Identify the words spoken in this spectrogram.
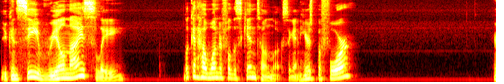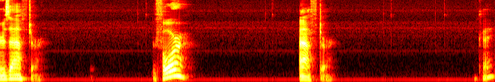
you can see real nicely, look at how wonderful the skin tone looks. Again, here's before, here's after. Before, after. Okay?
